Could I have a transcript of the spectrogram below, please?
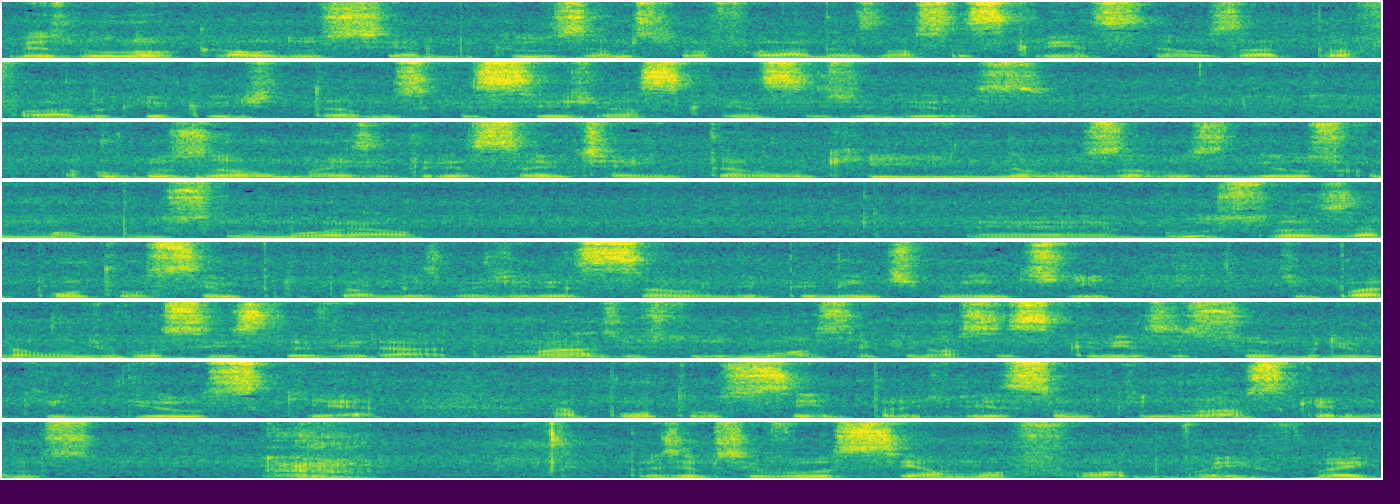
o mesmo local do cérebro que usamos para falar das nossas crenças é usado para falar do que acreditamos que sejam as crenças de Deus. A conclusão mais interessante é então que não usamos Deus como uma bússola moral. É, bússolas apontam sempre para a mesma direção, independentemente de para onde você está virado. Mas o estudo mostra que nossas crenças sobre o que Deus quer apontam sempre para a direção que nós queremos. Por exemplo, se você é homofóbico, vai, vai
